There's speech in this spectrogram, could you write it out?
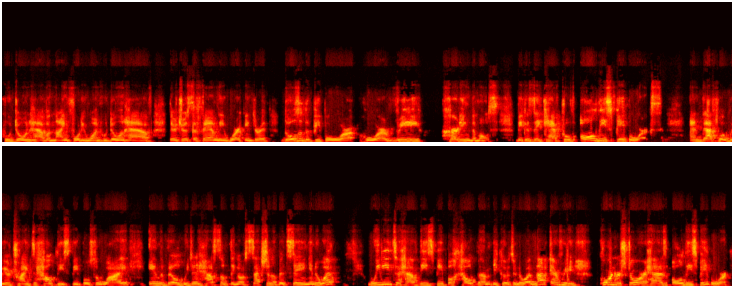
who don't have a 941, who don't have, they're just a family working through it. Those are the people who are who are really hurting the most because they can't prove all these paperworks. And that's what we are trying to help these people. So why in the bill we didn't have something or a section of it saying you know what? We need to have these people help them because you know what? Not every corner store has all these paperwork.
